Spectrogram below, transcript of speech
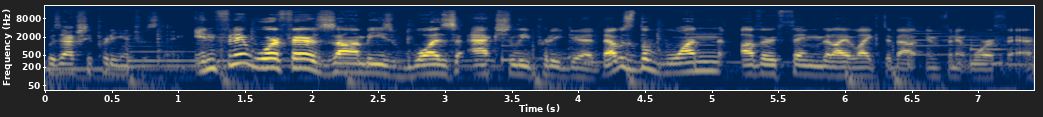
was actually pretty interesting. Infinite Warfare Zombies was actually pretty good. That was the one other thing that I liked about Infinite Warfare.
